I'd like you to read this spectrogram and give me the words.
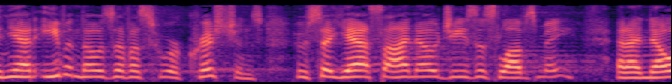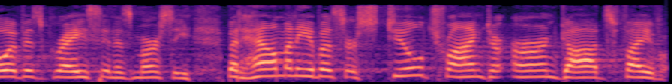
And yet, even those of us who are Christians who say, Yes, I know Jesus loves me, and I know of His grace and His mercy, but how many of us are still trying to earn God's favor?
